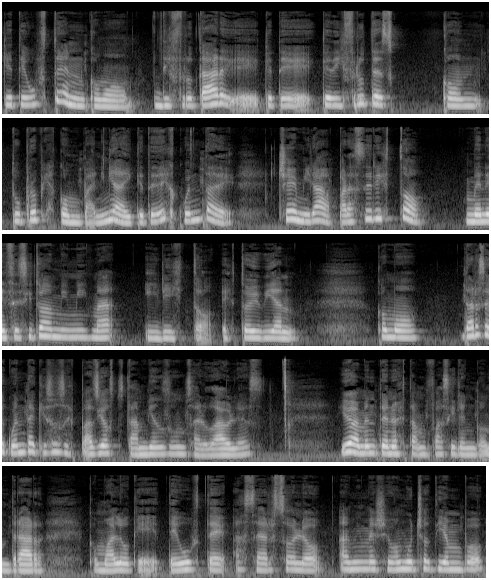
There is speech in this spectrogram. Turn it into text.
que te gusten como disfrutar, eh, que, te, que disfrutes con tu propia compañía y que te des cuenta de, che, mira, para hacer esto me necesito a mí misma y listo, estoy bien. Como darse cuenta que esos espacios también son saludables. Y obviamente no es tan fácil encontrar como algo que te guste hacer solo. A mí me llevó mucho tiempo,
